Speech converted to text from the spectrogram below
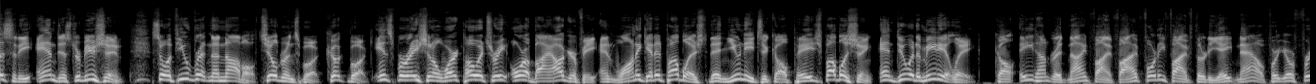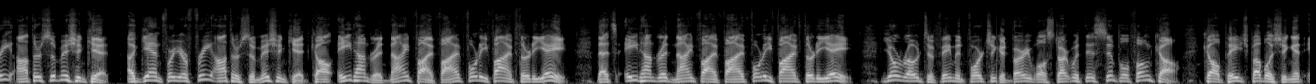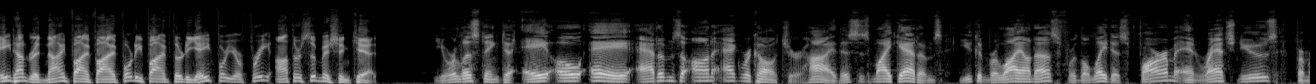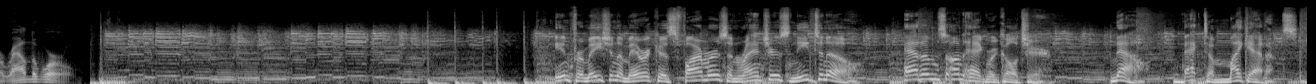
publicity, and distribution. So if you've written a novel, children's book, cookbook, inspirational work, poetry, or a biography and want to get it published, then you need to call Page Publishing and do it immediately. Call 800 955 4538 now for your free author submission kit. Again, for your free author submission kit, call 800 955 4538. That's 800 955 4538. Your road to fame and fortune could very well start with this simple phone call. Call Page Publishing at 800 955 4538 for your free author submission kit. You're listening to AOA Adams on Agriculture. Hi, this is Mike Adams. You can rely on us for the latest farm and ranch news from around the world. Information America's farmers and ranchers need to know. Adams on Agriculture. Now, back to Mike Adams.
